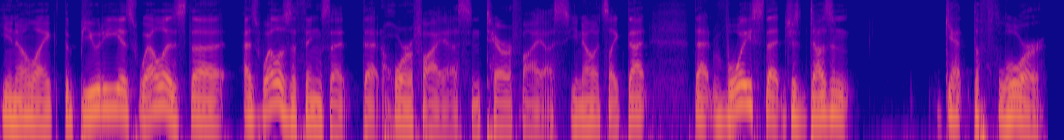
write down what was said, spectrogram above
you know, like the beauty as well as the as well as the things that that horrify us and terrify us. You know, it's like that that voice that just doesn't get the floor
